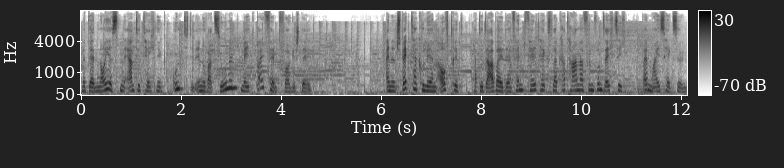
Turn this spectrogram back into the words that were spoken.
mit der neuesten Erntetechnik und den Innovationen Made by Fendt vorgestellt. Einen spektakulären Auftritt hatte dabei der Feldhäcksler Katana 65 beim Maishäckseln.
